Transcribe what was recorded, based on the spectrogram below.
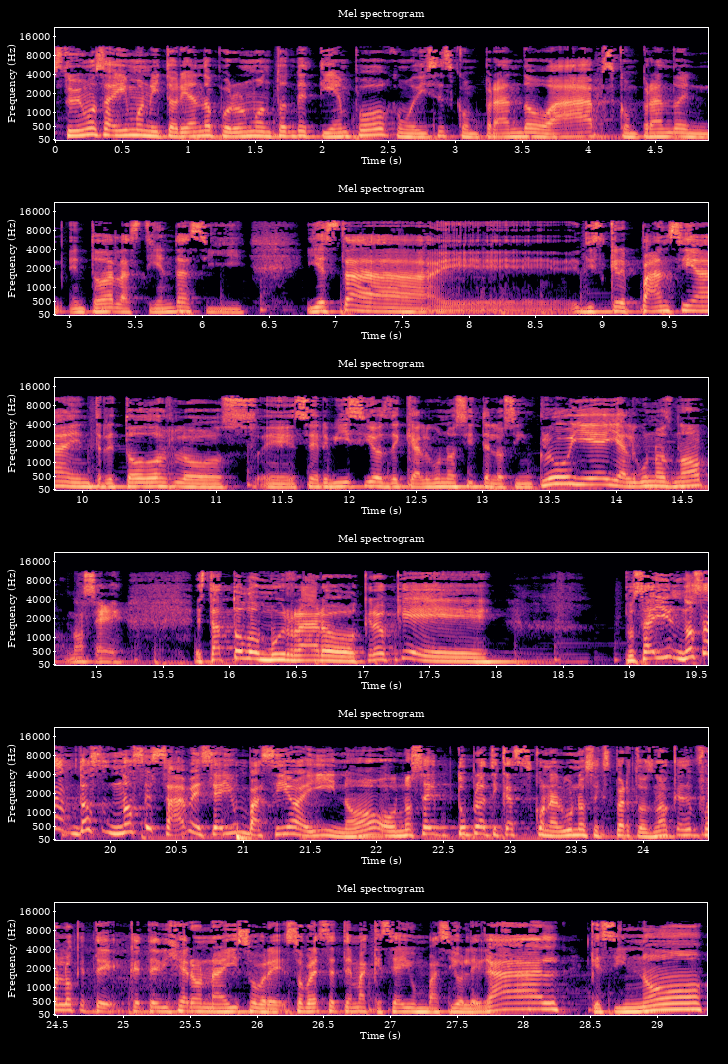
estuvimos ahí monitoreando por un montón de tiempo, como dices, comprando apps, comprando en, en todas las tiendas y, y esta eh, discrepancia entre todos los eh, servicios de que algunos sí te los incluye y algunos no, no sé. Está todo muy raro. Creo que pues hay, no, no, se sabe si hay un vacío ahí, ¿no? O no sé, tú platicaste con algunos expertos, ¿no? ¿Qué fue lo que te, que te dijeron ahí sobre, sobre este tema? Que si hay un vacío legal, que si no,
